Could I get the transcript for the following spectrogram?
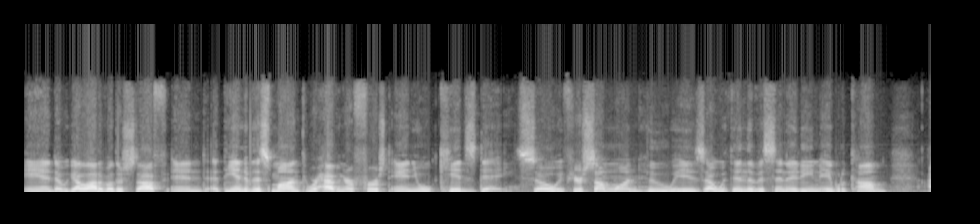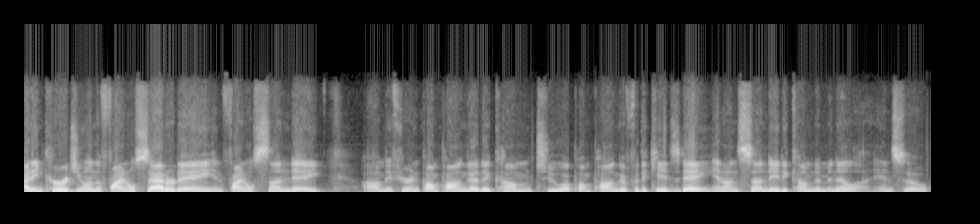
and uh, we got a lot of other stuff. And at the end of this month, we're having our first annual Kids Day. So if you're someone who is uh, within the vicinity and able to come, I'd encourage you on the final Saturday and final Sunday, um, if you're in Pampanga, to come to uh, Pampanga for the Kids Day, and on Sunday to come to Manila. And so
